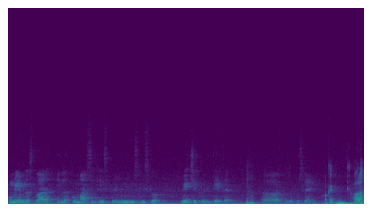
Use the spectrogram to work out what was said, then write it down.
pomembna stvar in lahko marsikaj spremeni v smislu večje kvalitete uh, zaposlenih. Okay, hvala.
